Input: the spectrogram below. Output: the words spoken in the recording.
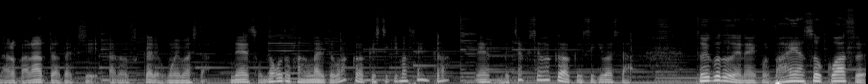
なのかなって私、あの、すっかり思いました。ね、そんなこと考えるとワクワクしてきませんか？ね、めちゃくちゃワクワクしてきました。ということでね、これバイアスを壊す。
